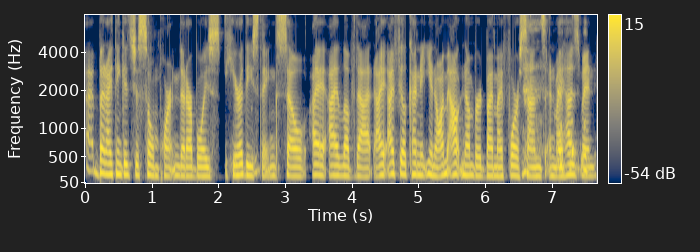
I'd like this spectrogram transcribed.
Uh, But I think it's just so important that our boys hear these Mhm. things. So I I love that. I, I feel kind of you know I'm outnumbered by my four sons and my husband,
